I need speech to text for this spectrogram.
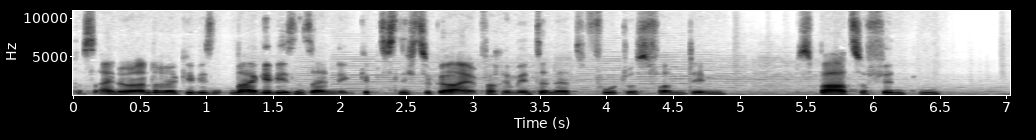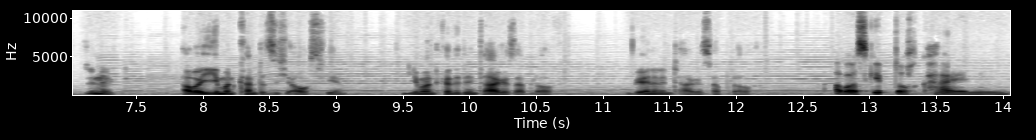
das eine oder andere gewesen, Mal gewesen sein. Gibt es nicht sogar einfach im Internet Fotos von dem Spa zu finden? Sie nickt. Aber jemand kannte sich aus hier. Jemand kannte den Tagesablauf. Wer den Tagesablauf? Aber es gibt doch kein,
